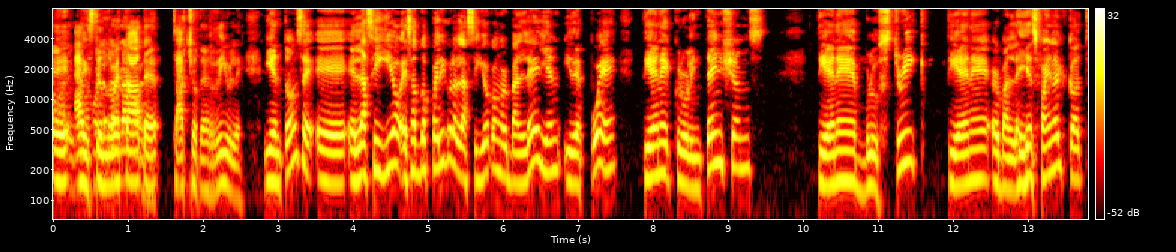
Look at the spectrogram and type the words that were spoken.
Eh, I Still que estaba hablamos. te- tacho terrible. Y entonces eh, él la siguió, esas dos películas las siguió con Urban Legend y después tiene Cruel Intentions, tiene Blue Streak, tiene Urban Legends Final Cut.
